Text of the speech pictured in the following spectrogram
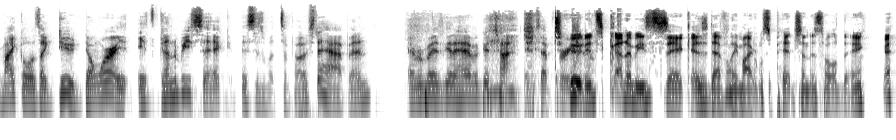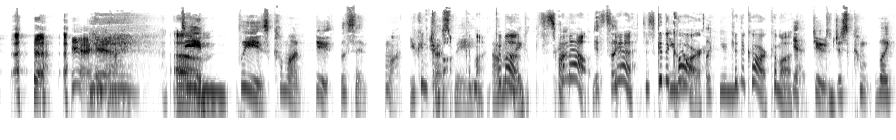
Michael is like, dude, don't worry, it's gonna be sick. This is what's supposed to happen. Everybody's gonna have a good time, except for you Dude, know. it's gonna be sick. Is definitely Michael's pitch in this whole thing. yeah, yeah. Um, Dean, please come on, dude. Listen, come on. You can trust on, me. come on, come on, like, just come come out. It's like, yeah, just get the you know, car. like you- get the car. Come on. yeah, dude. Just come. Like,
